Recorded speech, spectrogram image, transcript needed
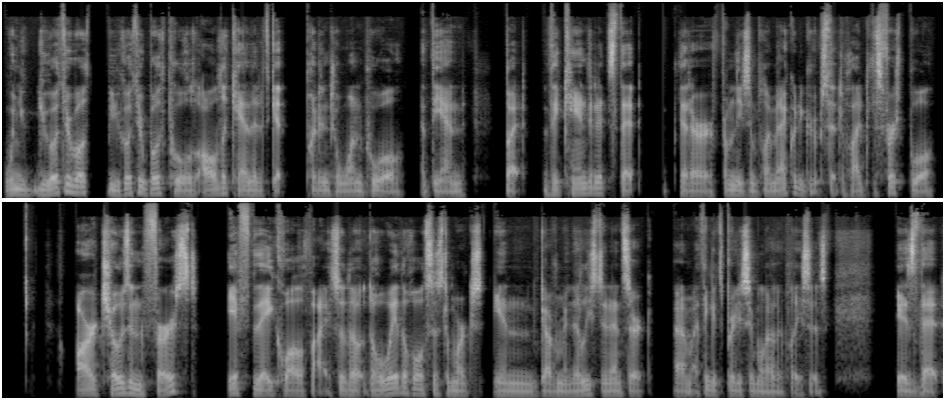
when you, you go through both you go through both pools, all the candidates get put into one pool at the end. But the candidates that that are from these employment equity groups that apply to this first pool are chosen first if they qualify. So the, the way the whole system works in government, at least in NSERC, um, I think it's pretty similar other places, is that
